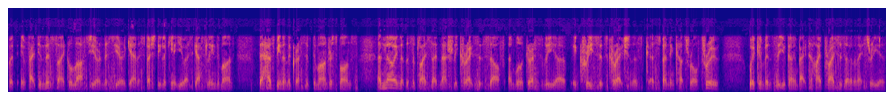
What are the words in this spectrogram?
But in fact, in this cycle, last year and this year again, especially looking at U.S. gasoline demand, there has been an aggressive demand response. And knowing that the supply side naturally corrects itself and will aggressively uh, increase its correction as, as spending cuts roll through, we're convinced that you're going back to high prices over the next three years.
